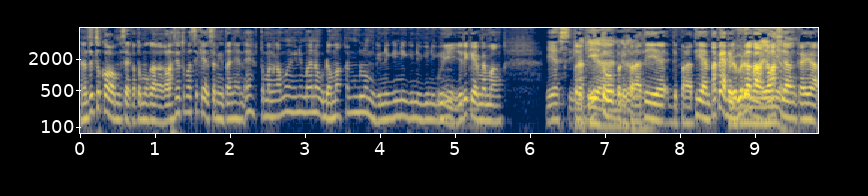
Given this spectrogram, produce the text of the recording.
Nanti tuh kalau misalnya ketemu kakak kelasnya tuh pasti kayak sering tanyain, "Eh, teman kamu yang ini mana? Udah makan belum? Gini gini gini gini gini." Jadi kayak memang iya sih Perhatian, itu gitu. perhatian, diperhatian. Tapi ada Bener-bener juga kakak kelas yang kayak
